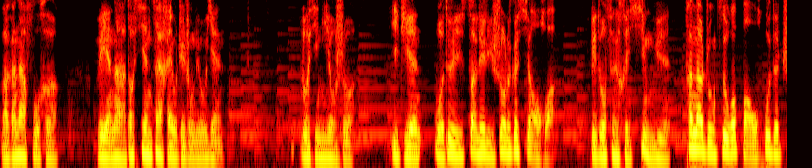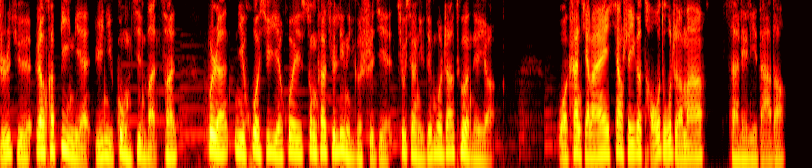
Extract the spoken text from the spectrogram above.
瓦格纳附和，维也纳到现在还有这种流言。罗西尼又说。一天，我对萨列里说了个笑话。贝多芬很幸运，他那种自我保护的直觉让他避免与你共进晚餐，不然你或许也会送他去另一个世界，就像你对莫扎特那样。我看起来像是一个投毒者吗？萨列里答道。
